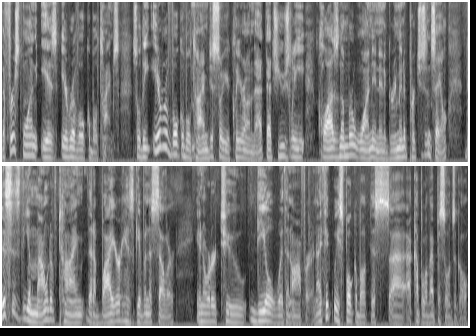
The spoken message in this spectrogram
The first one is irrevocable times. So, the irrevocable time, just so you're clear on that, that's usually clause number one in an agreement of purchase and sale. This is the amount of time that a buyer has given a seller in order to deal with an offer. And I think we spoke about this uh, a couple of episodes ago,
